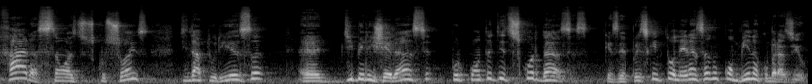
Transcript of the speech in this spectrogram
Raras são as discussões de natureza é, de beligerância por conta de discordâncias. Quer dizer, por isso que a intolerância não combina com o Brasil.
